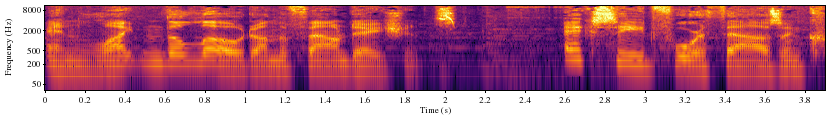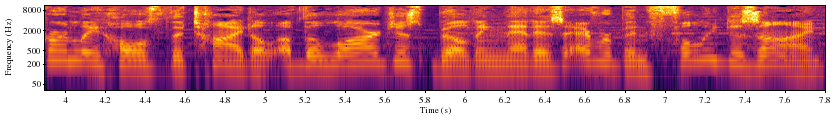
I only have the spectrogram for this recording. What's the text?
and lighten the load on the foundations. X-Seed 4000 currently holds the title of the largest building that has ever been fully designed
